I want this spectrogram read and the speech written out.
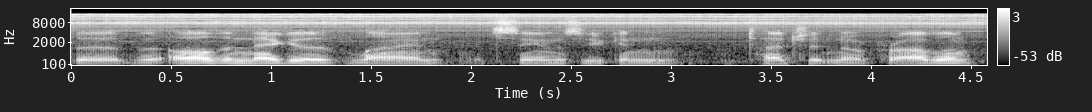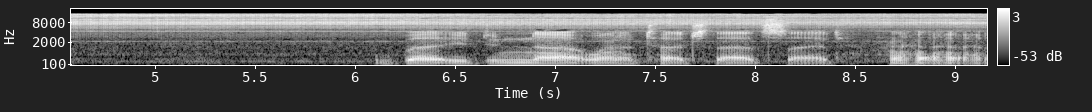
the, the all the negative line. It seems you can touch it no problem but you do not want to touch that side.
